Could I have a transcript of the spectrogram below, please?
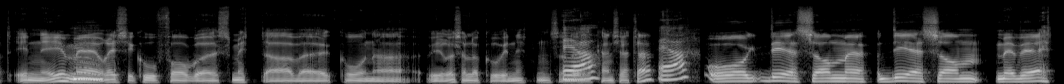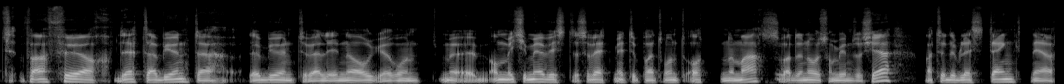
vært inne i, med Mm. risiko for eh, smitte av eh, koronavirus, eller covid-19 som Ja. det kanskje heter. Ja. Og det som, det som vi vet fra før dette begynte, det begynte vel i Norge rundt Om ikke vi visste, så vet vi etterpå at rundt 8. mars var det noe som begynte å skje, og at det ble stengt ned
